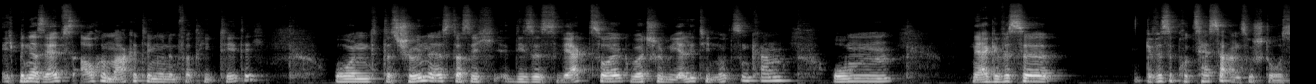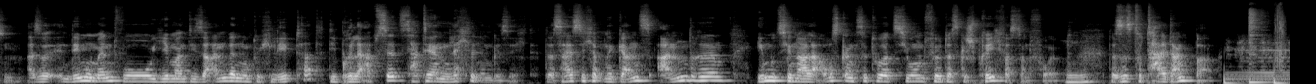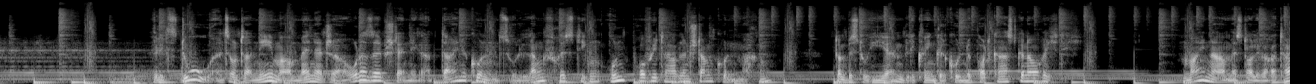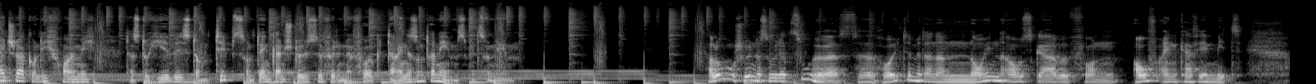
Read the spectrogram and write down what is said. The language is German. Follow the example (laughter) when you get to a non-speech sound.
Ich bin ja selbst auch im Marketing und im Vertrieb tätig. Und das Schöne ist, dass ich dieses Werkzeug Virtual Reality nutzen kann, um naja, gewisse, gewisse Prozesse anzustoßen. Also in dem Moment, wo jemand diese Anwendung durchlebt hat, die Brille absetzt, hat er ein Lächeln im Gesicht. Das heißt, ich habe eine ganz andere emotionale Ausgangssituation für das Gespräch, was dann folgt. Mhm. Das ist total dankbar. Willst du als Unternehmer, Manager oder Selbstständiger deine Kunden zu langfristigen und profitablen Stammkunden machen? Dann bist du hier im Blickwinkel Kunde Podcast genau richtig. Mein Name ist Oliver Teitschak und ich freue mich, dass du hier bist, um Tipps und Denkanstöße für den Erfolg deines Unternehmens mitzunehmen. Hallo, schön, dass du wieder zuhörst. Heute mit einer neuen Ausgabe von Auf einen Kaffee mit.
